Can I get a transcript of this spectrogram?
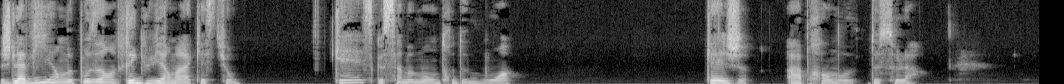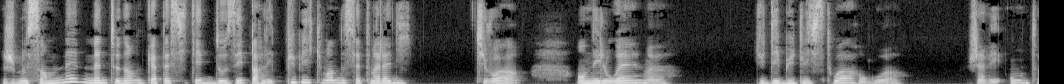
Je la vis en me posant régulièrement la question Qu'est-ce que ça me montre de moi? Qu'ai-je à apprendre de cela? Je me sens même maintenant en capacité d'oser parler publiquement de cette maladie. Tu vois, on est loin euh, du début de l'histoire où euh, j'avais honte.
